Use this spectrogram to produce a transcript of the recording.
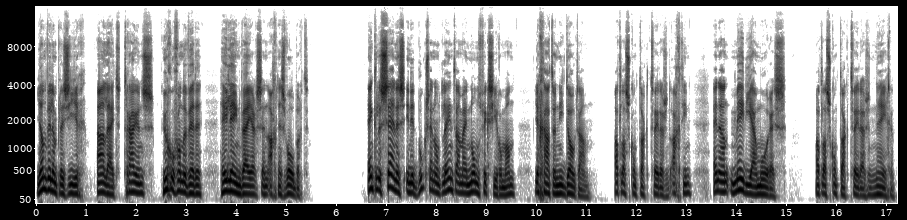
Jan-Willem Plezier, Aleid Truijens, Hugo van der Wedde, Helene Weijers en Agnes Wolbert. Enkele scènes in dit boek zijn ontleend aan mijn non-fictieroman Je gaat er niet dood aan, Atlas Contact 2018, en aan Media Mores, Atlas Contact 2009.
